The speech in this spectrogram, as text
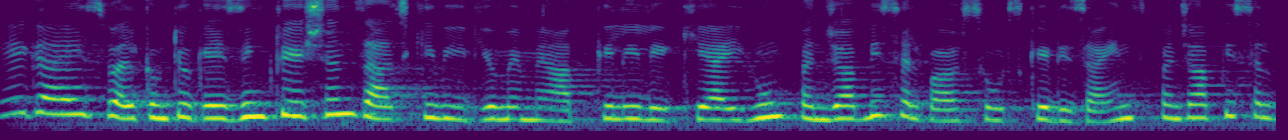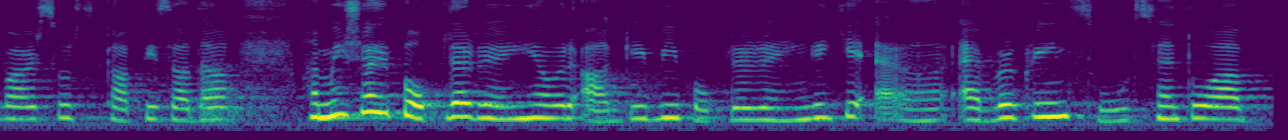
Hey guys welcome to gazing creations आज की वीडियो में मैं आपके लिए लेके आई हूँ पंजाबी सलवार सूट्स के डिज़ाइंस पंजाबी सलवार सूट्स काफ़ी ज़्यादा हमेशा ही पॉपुलर रहे हैं और आगे भी पॉपुलर रहेंगे। ये एवरग्रीन सूट्स हैं तो आप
